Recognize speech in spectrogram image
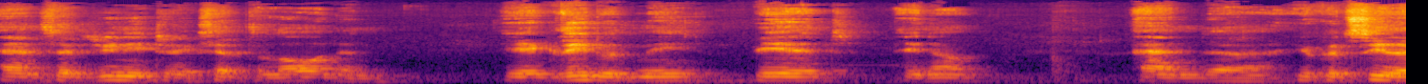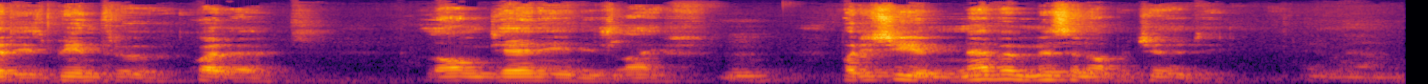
and said, "You need to accept the Lord," and he agreed with me, be it, you know, and uh, you could see that he's been through quite a long journey in his life. But you see, you never miss an opportunity. Amen.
